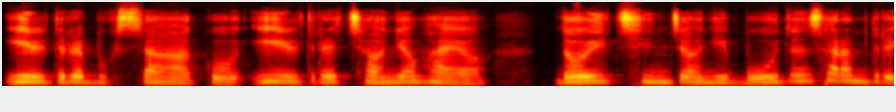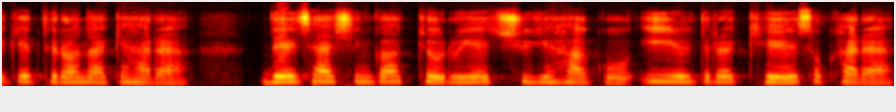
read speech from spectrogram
이 일들을 묵상하고 이 일들에 전념하여 너희 진전이 모든 사람들에게 드러나게 하라. 내 자신과 교류에 주의하고 이 일들을 계속하라.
